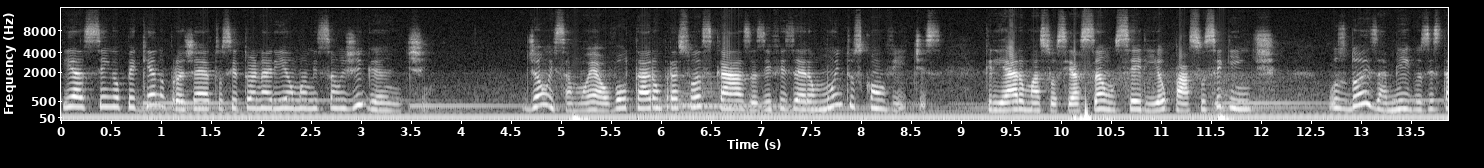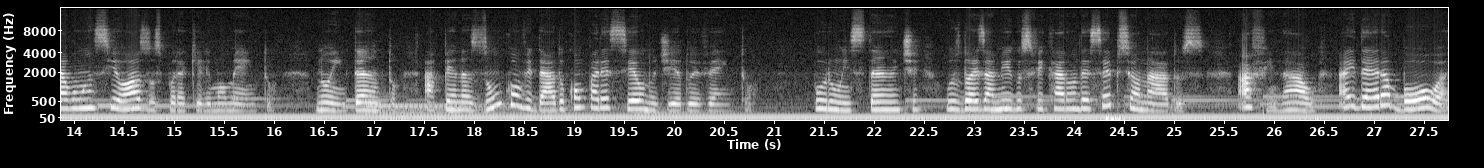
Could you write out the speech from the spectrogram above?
e assim o pequeno projeto se tornaria uma missão gigante. John e Samuel voltaram para suas casas e fizeram muitos convites. Criar uma associação seria o passo seguinte. Os dois amigos estavam ansiosos por aquele momento. No entanto, apenas um convidado compareceu no dia do evento. Por um instante, os dois amigos ficaram decepcionados. Afinal, a ideia era boa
